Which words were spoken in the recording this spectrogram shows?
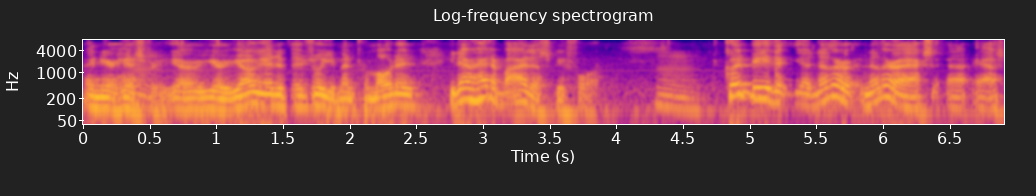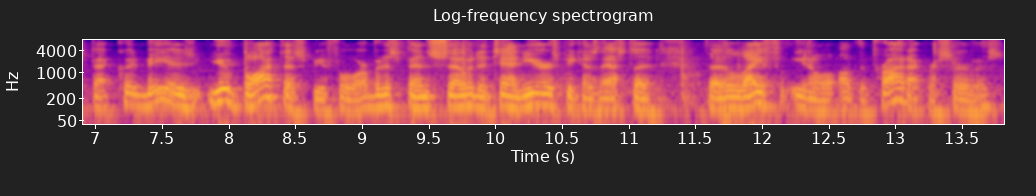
in your history. You're, you're a young individual, you've been promoted, you never had to buy this before. Could be that another another ax, uh, aspect could be is you've bought this before, but it's been seven to ten years because that's the the life you know of the product or service,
